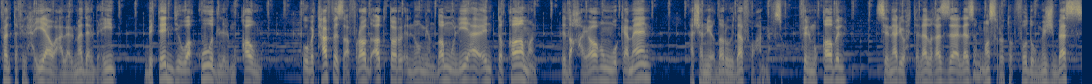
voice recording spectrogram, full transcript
فأنت في الحقيقة وعلى المدى البعيد بتدي وقود للمقاومة وبتحفز أفراد أكتر إنهم ينضموا ليها انتقاما لضحاياهم وكمان عشان يقدروا يدافعوا عن نفسهم. في المقابل سيناريو احتلال غزة لازم مصر ترفضه مش بس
